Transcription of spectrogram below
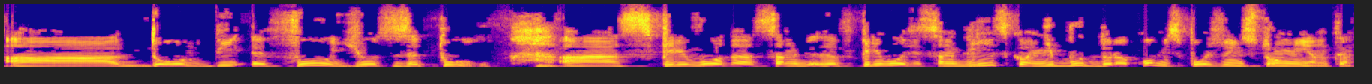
А, Don't be a fool, use the tool. А, с перевода, в переводе с английского «не будь дураком, используй инструменты».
